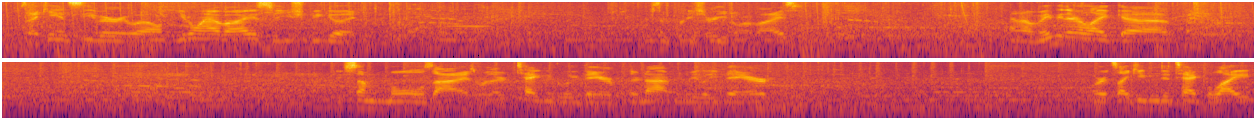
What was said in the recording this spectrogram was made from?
Because I can't see very well. You don't have eyes, so you should be good. At least I'm pretty sure you don't have eyes. I don't know, maybe they're like, uh... Like some mole's eyes, where they're technically there, but they're not really there. Where it's like you can detect light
